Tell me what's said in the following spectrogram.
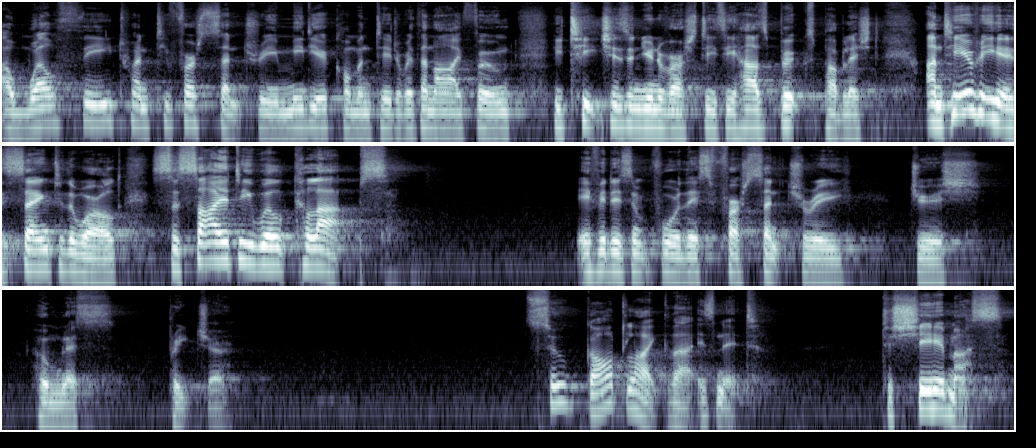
a wealthy 21st century media commentator with an iPhone. He teaches in universities, he has books published. And here he is saying to the world society will collapse if it isn't for this first century Jewish homeless preacher. So godlike that, isn't it? To shame us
